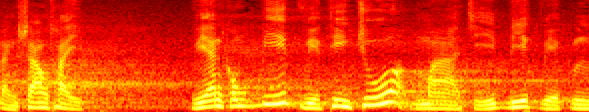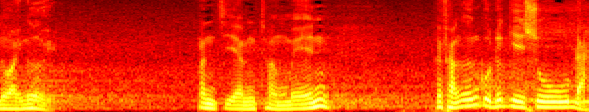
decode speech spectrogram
đằng sau thầy vì anh không biết việc Thiên Chúa mà chỉ biết việc loài người anh chị em thân mến, cái phản ứng của Đức Giêsu đặt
